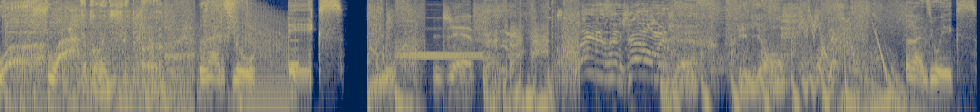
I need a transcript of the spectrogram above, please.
Choix. Choix. 98.1. Radio X. Jeff. Ladies and gentlemen. Jeff Fillion. Radio X.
